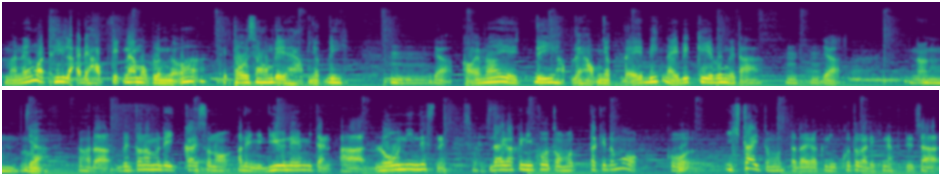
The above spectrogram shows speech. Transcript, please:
mà nếu mà thi lại đại học Việt Nam một lần nữa thì tôi sao không đi đại học Nhật đi うん dạ cậu em nói đi học đại học Nhật để biết này biết kia với người ta うんうん dạ な ừ, る dạ だからベトナムで一回そのある意味留年みたいなあ浪人ですねそうです大学に行こうと思ったけどもこう、はい 行きたいと思った大学に行くことができなくてじゃあ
